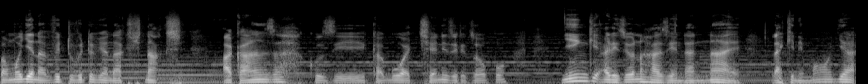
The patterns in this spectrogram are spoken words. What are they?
pamoja na vitu vitu vya nakshi nakshi. Akaanza kuzikagua cheni zilizopo. Nyingi aliziona haziendani naye, lakini moja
